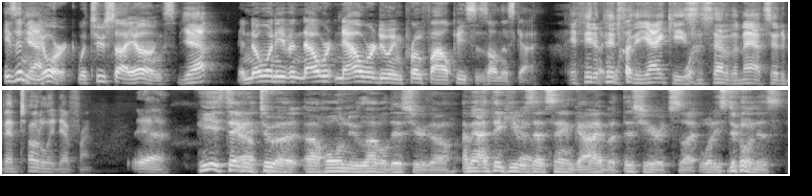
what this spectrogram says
he's in. New York with two Cy Youngs, Yep. And no one even now we're now we're doing profile pieces on this guy. If he'd have pitched for the Yankees instead of the Mets, it'd have been totally different. Yeah, He is taking Yeah. it to a, a whole new level this year, though. I mean, I think he was that same guy, but this year it's like what he's doing is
